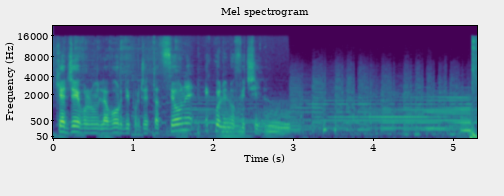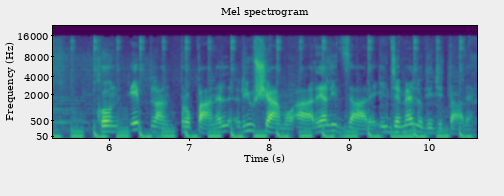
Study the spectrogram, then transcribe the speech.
che agevolano il lavoro di progettazione e quello in officina. Con Eplan Pro Panel riusciamo a realizzare il gemello digitale,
